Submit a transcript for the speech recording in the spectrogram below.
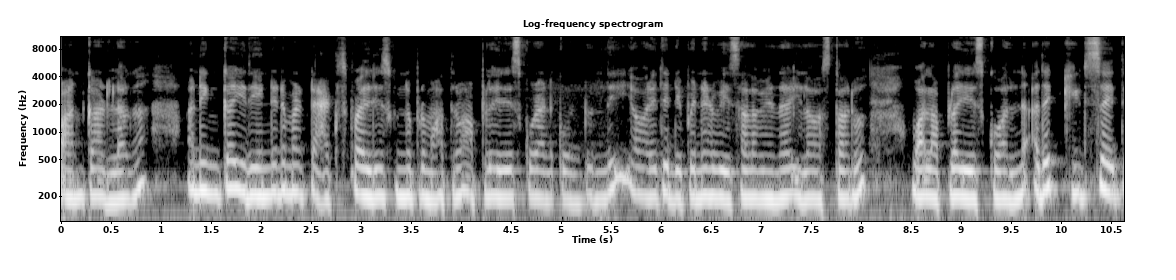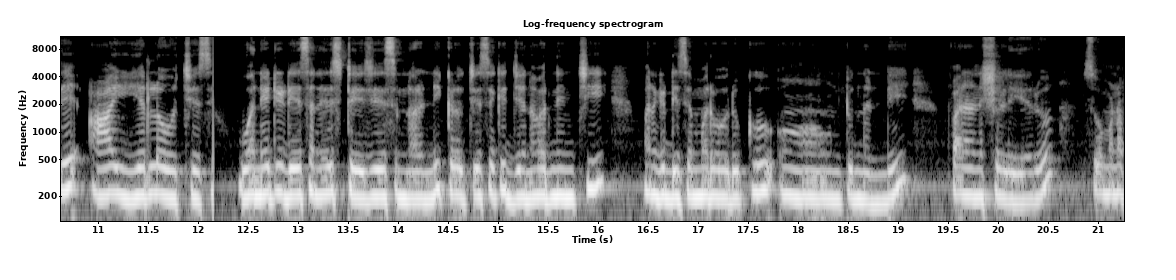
పాన్ కార్డ్ లాగా. అండ్ ఇంకా ఇది ఏంటంటే మన ట్యాక్స్ ఫైల్ చేసుకున్నప్పుడు మాత్రం అప్లై చేసుకోవడానికి ఉంటుంది. ఎవరైతే డిపెండెంట్ వీసాల మీద ఇలా వస్తారో వాళ్ళు అప్లై చేసుకోవాలని. అదే కిడ్స్ అయితే ఆ ఇయర్లో వచ్చేసి వన్ ఎయిటీ డేస్ అనేది స్టే చేసి ఉన్నారండి. ఇక్కడ వచ్చేసరికి జనవరి నుంచి మనకి డిసెంబర్ వరకు ఉంటుందండి ఫైనాన్షియల్ ఇయర్. సో మనం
